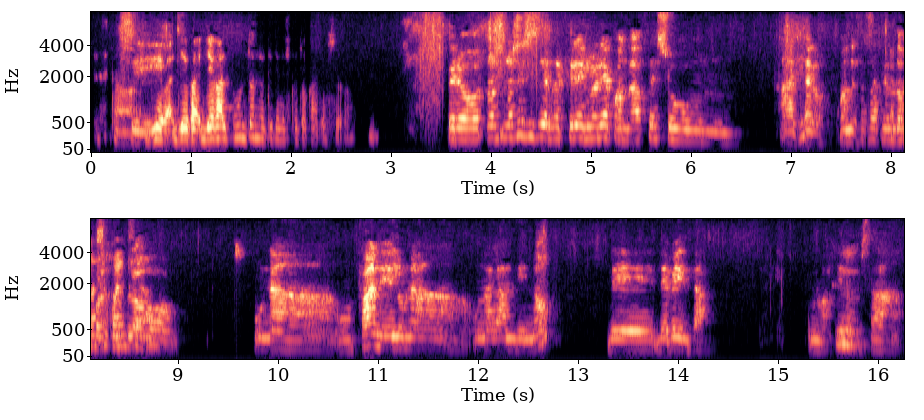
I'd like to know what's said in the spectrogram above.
está, Sí. Llega, llega, llega al punto en el que tienes que tocar eso. Pero no, no sé si se refiere, Gloria, cuando haces un... Ah, claro, cuando estás haciendo, por secuencia. ejemplo, una, un funnel, una, una landing, ¿no? De, de venta. Me imagino Mm. que, está,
